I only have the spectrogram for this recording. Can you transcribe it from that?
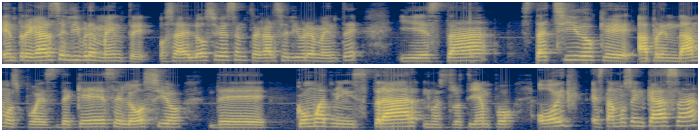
entregarse libremente. O sea, el ocio es entregarse libremente y está, está chido que aprendamos, pues, de qué es el ocio, de cómo administrar nuestro tiempo. Hoy estamos en casa,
